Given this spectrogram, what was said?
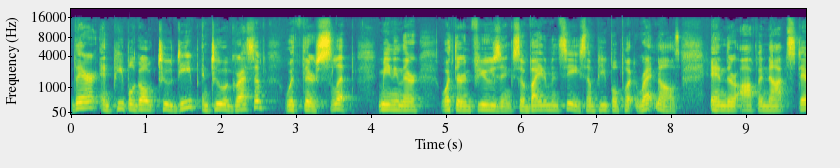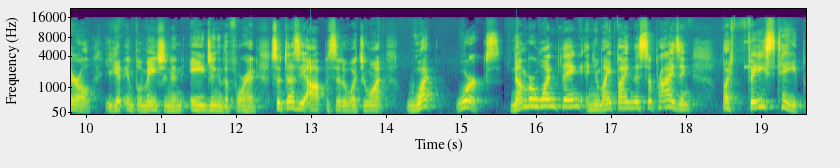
there and people go too deep and too aggressive with their slip, meaning they're what they're infusing. So vitamin C, some people put retinols and they're often not sterile. You get inflammation and aging of the forehead. So it does the opposite of what you want. What works? Number one thing, and you might find this surprising, but face tape.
